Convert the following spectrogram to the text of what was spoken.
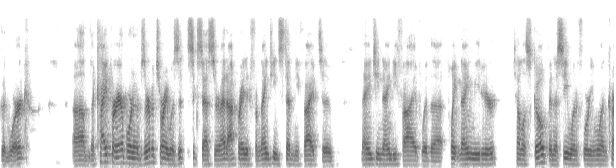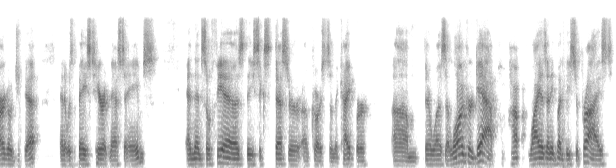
good work. Um, the Kuiper Airborne Observatory was its successor. It operated from 1975 to 1995 with a 0.9 meter telescope and a C-141 cargo jet, and it was based here at NASA Ames. And then SOFIA is the successor, of course, to the Kuiper. Um, there was a longer gap. How, why is anybody surprised?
